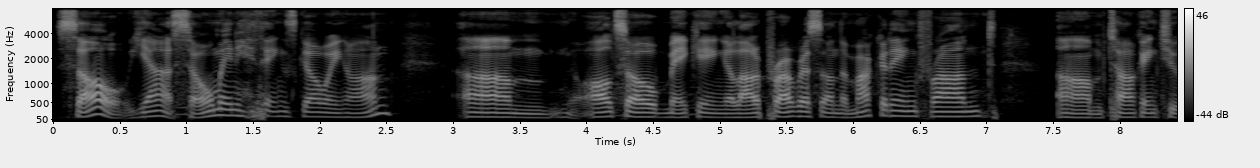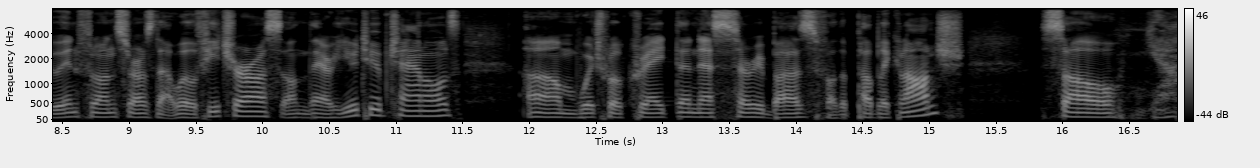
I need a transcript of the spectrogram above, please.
So, yeah, so many things going on. Um, also making a lot of progress on the marketing front, um, talking to influencers that will feature us on their YouTube channels um, which will create the necessary buzz for the public launch. So yeah,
